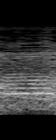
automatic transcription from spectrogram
Oh.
